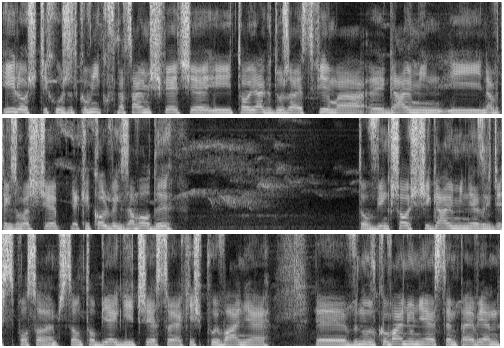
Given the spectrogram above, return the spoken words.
ilość tych użytkowników na całym świecie i to, jak duża jest firma y, Garmin i nawet jak zobaczycie jakiekolwiek zawody, to w większości Garmin jest gdzieś sponsorem. Czy są to biegi, czy jest to jakieś pływanie. Yy, W nurkowaniu nie jestem pewien.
